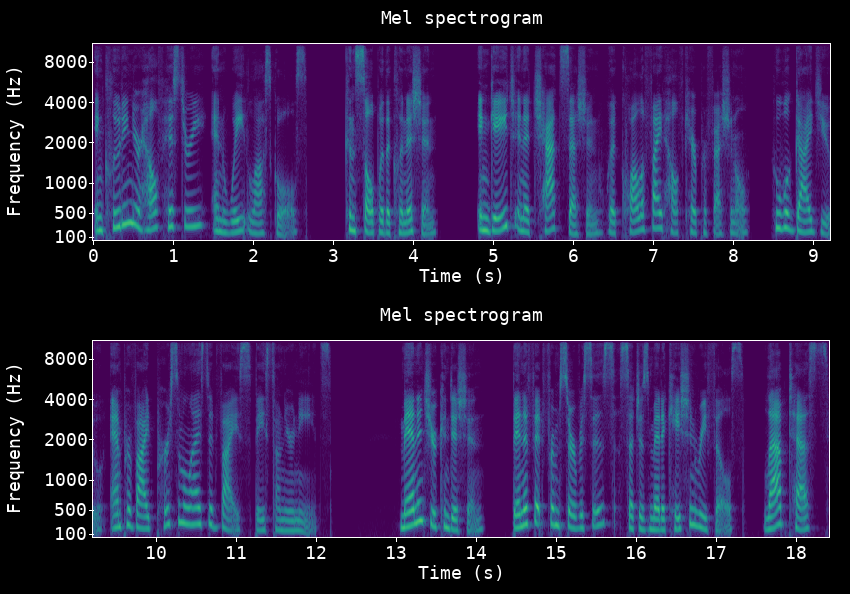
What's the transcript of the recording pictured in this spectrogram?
including your health history and weight loss goals. Consult with a clinician Engage in a chat session with a qualified healthcare professional who will guide you and provide personalized advice based on your needs. Manage your condition. Benefit from services such as medication refills, lab tests,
